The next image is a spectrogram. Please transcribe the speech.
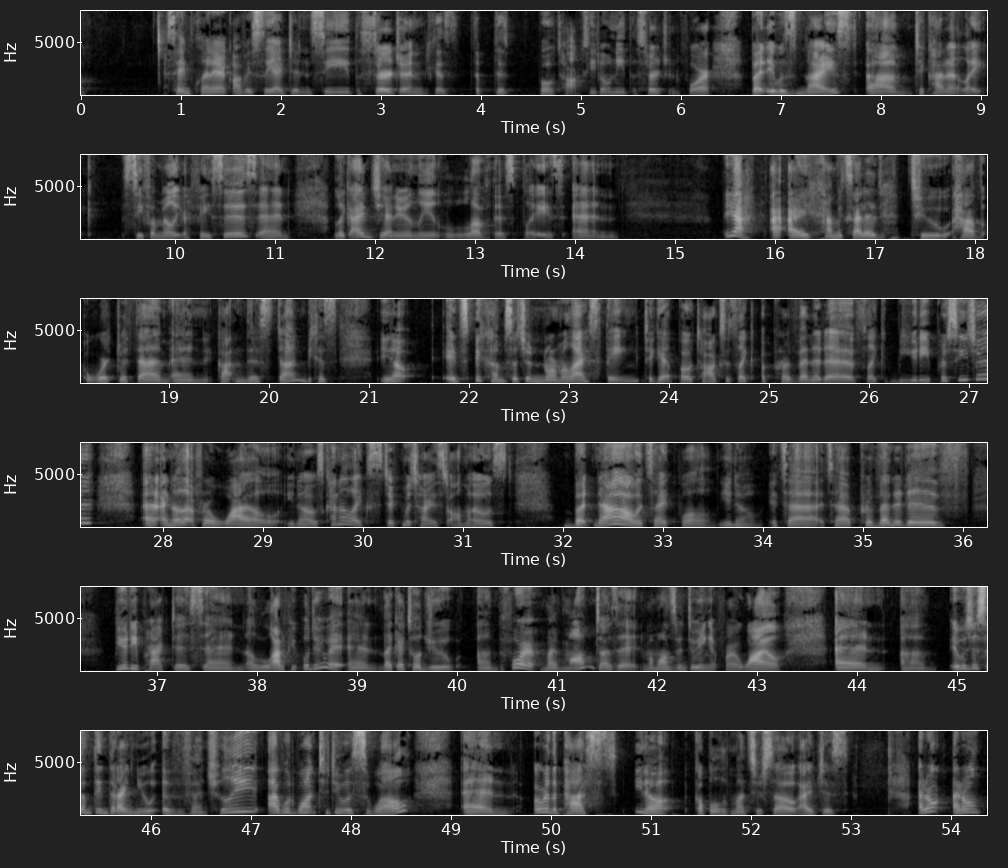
same clinic. Obviously, I didn't see the surgeon because the, the Botox you don't need the surgeon for. But it was nice um, to kind of like see familiar faces and like I genuinely love this place and yeah, I, I am excited to have worked with them and gotten this done because, you know, it's become such a normalized thing to get Botox. It's like a preventative, like beauty procedure. And I know that for a while, you know, it was kind of like stigmatized almost. But now it's like, well, you know, it's a it's a preventative beauty practice and a lot of people do it. And like i told you um, before my mom does it. My mom's been doing it for a while. And um, it was just something that i knew eventually i would want to do as well. And over the past you know a couple of months or so i just i don't i don't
